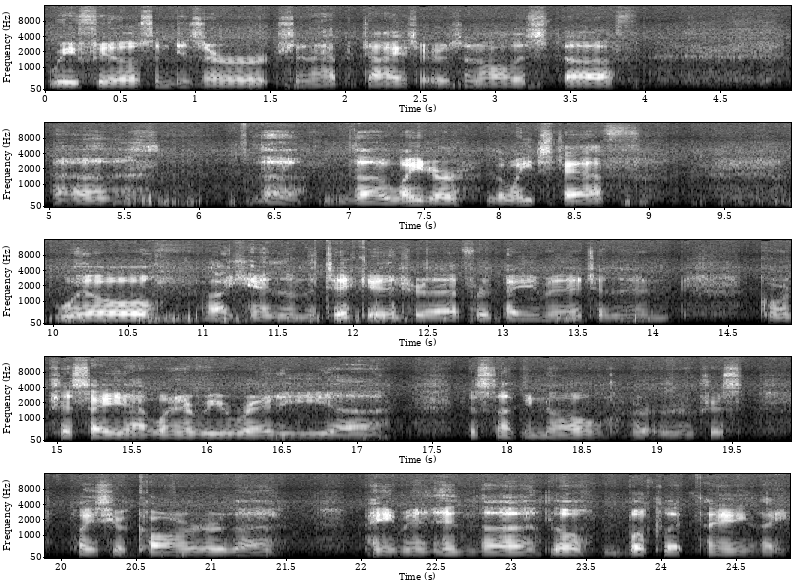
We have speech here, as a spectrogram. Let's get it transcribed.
refills and desserts and appetizers and all this stuff, uh, the the waiter, the wait staff, will like hand them the ticket or that for the payment, and then of course just say yeah whenever you're ready, uh, just let me know or just place your card or the payment in the little booklet thing. They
